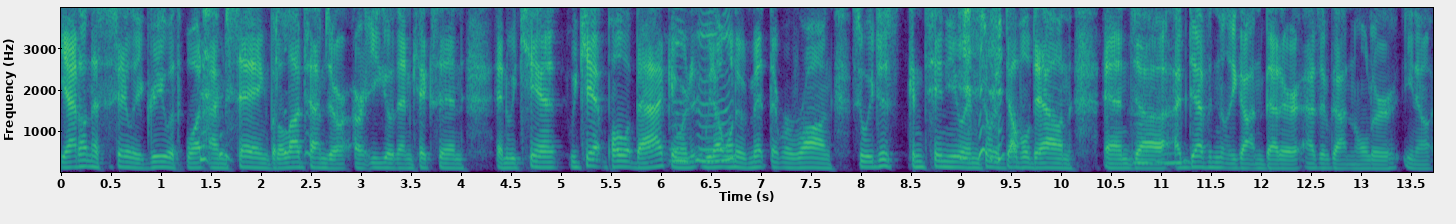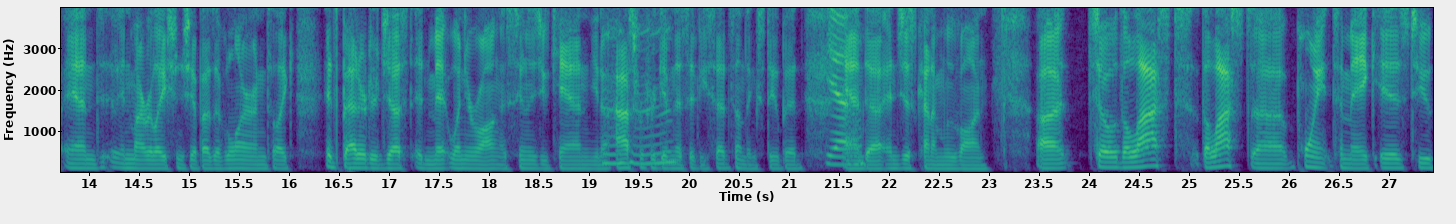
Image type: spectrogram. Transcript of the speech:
yeah, I don't necessarily agree with what I'm saying, but a lot of times our, our ego then kicks in, and we can't we can't pull it back, and we're, we don't want to admit that we're wrong, so we just continue and sort of double down. And uh, I've definitely gotten better as I've gotten older, you know, and in my relationship as I've learned, like it's better to just admit when you're wrong as soon as you can. You know, ask for forgiveness if you said something stupid, Yeah. and uh, and just kind of move on. Uh, so the last the last uh, point to make is to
